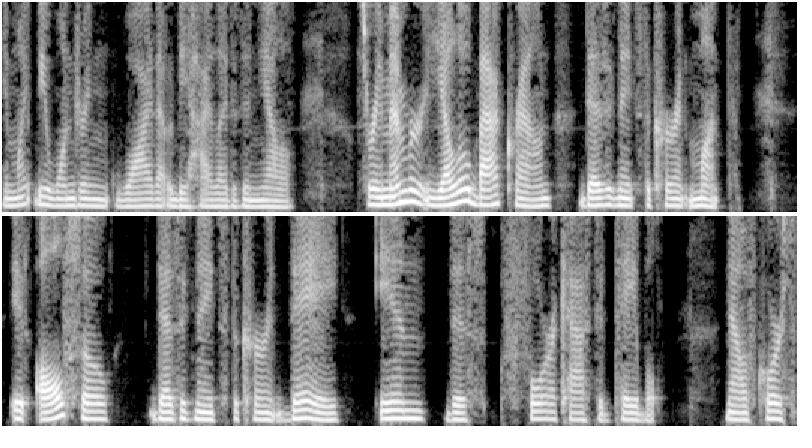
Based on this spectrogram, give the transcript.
You might be wondering why that would be highlighted in yellow. So remember, yellow background designates the current month. It also designates the current day in this forecasted table. Now, of course,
